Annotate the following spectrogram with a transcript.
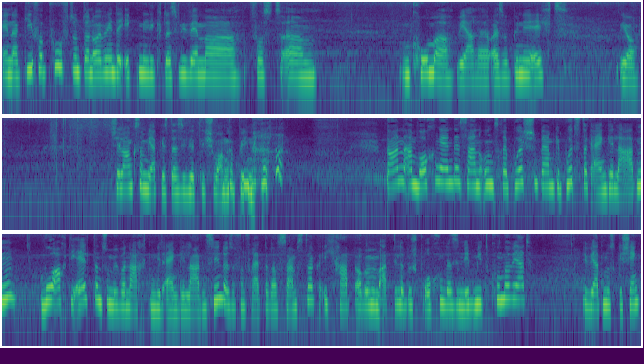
Energie verpufft und dann einfach in der Ecken liegt, als wie wenn man fast ähm, im Koma wäre. Also bin ich echt, ja, schon langsam merke ich, dass ich wirklich schwanger bin. dann am Wochenende sind unsere Burschen beim Geburtstag eingeladen, wo auch die Eltern zum Übernachten mit eingeladen sind, also von Freitag auf Samstag. Ich habe aber mit Attila besprochen, dass ich nicht mitkommen werde ich werde nur das Geschenk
